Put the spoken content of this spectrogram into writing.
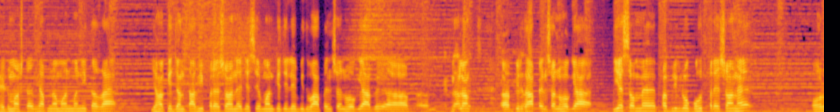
हेडमास्टर भी अपना मनमानी कर रहा है। यहाँ के जनता भी परेशान है जैसे मान के चलिए विधवा पेंशन हो गया विकलांग वृद्धा पेंशन हो गया ये सब में पब्लिक लोग बहुत परेशान है। और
